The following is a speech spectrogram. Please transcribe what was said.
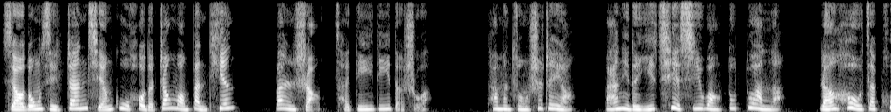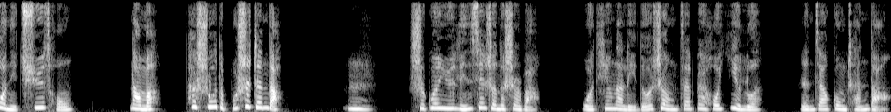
小东西瞻前顾后的张望半天，半晌才低低的说：“他们总是这样，把你的一切希望都断了，然后再迫你屈从。那么他说的不是真的？嗯，是关于林先生的事吧？我听那李德胜在背后议论，人家共产党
